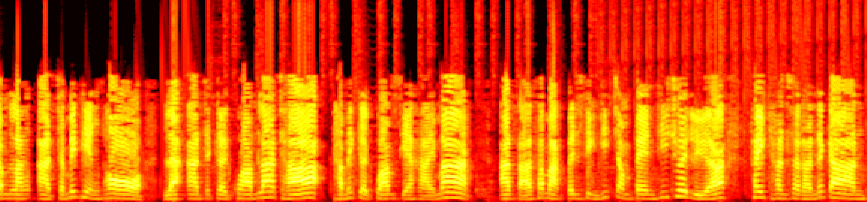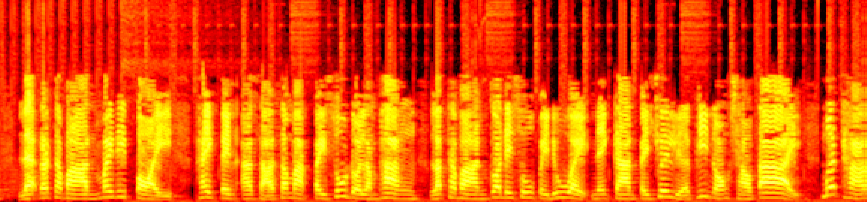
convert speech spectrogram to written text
กำลังอาจจะไม่เพียงพอ และอาจจะเกิดความล่าช้าทำให้เกิดความเสียหายมาก อาสาสมัครเป็นสิ่งที่จำเป็นที่ช่วยเหลือให้ทันสถานการณ์ และรัฐบาลไม่ได้ปล่อย ให้เป็นอาสาสมัครไปสู้โดยลำพัง รัฐบาลก็ได้สู้ไปด้วย ในการไปช่วยเหลือพี่น้องชาวใต้ เมื่อถาม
